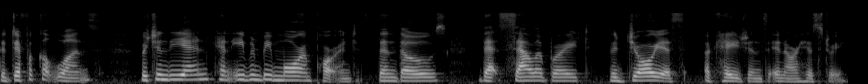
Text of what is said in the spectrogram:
the difficult ones, which in the end can even be more important than those that celebrate the joyous occasions in our history.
